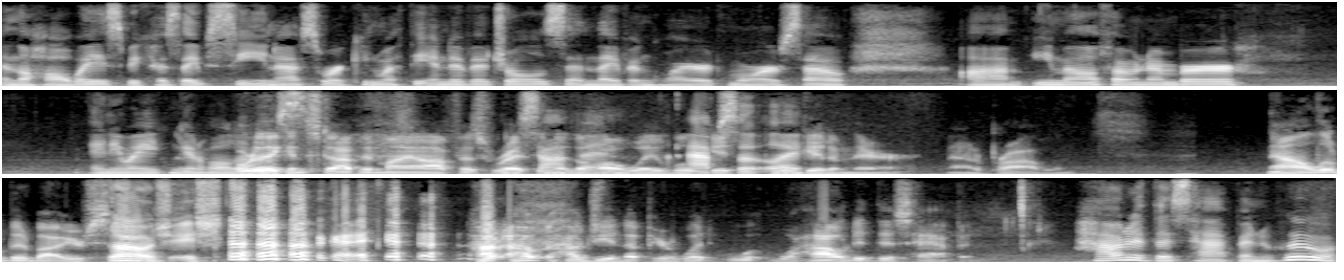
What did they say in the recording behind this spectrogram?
in the hallways because they've seen us working with the individuals and they've inquired more. So, um, email, phone number, anyway, you can get a hold or of us. Or they can stop in my office right into the hallway. We'll get we'll get them there. Not a problem. Now a little bit about Oh, yourself. geez. okay. how, how how'd you end up here? What, what how did this happen? How did this happen? Who?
